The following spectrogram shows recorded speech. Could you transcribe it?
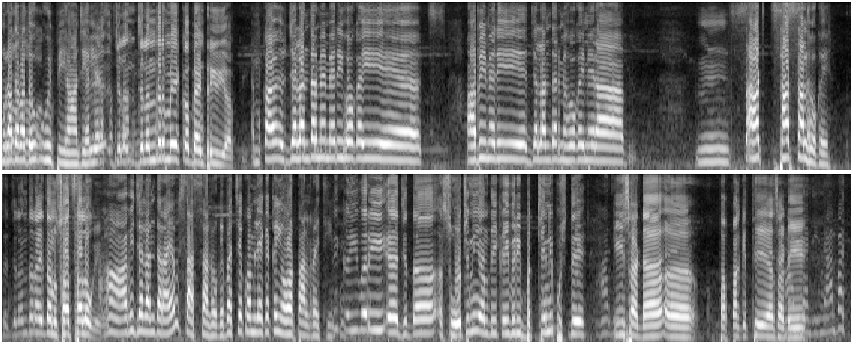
मुरादाबाद यूपी हाँ जी मेरा ये जलन, जलंधर में कब एंट्री हुई आपकी क- जलंधर में मेरी हो गई अ, अभी मेरी जलंधर में हो गई मेरा अम, साठ सात साल हो गए ਅੱਛਾ ਜਲੰਧਰ ਆਏ ਤੁਹਾਨੂੰ 7 ਸਾਲ ਹੋ ਗਏ हाँ अभी जलंधर आए वो सात साल हो गए बच्चे को हम लेके कहीं और पाल रही थी ਨਹੀਂ ਕਈ ਵਾਰੀ ਅ, ਜਿੱਦਾਂ ਸੋਚ ਨਹੀਂ ਆਂਦੀ ਕਈ ਵਾਰੀ ਬੱਚੇ ਨਹੀਂ ਪੁੱਛਦੇ ਕਿ ਸਾਡਾ ਅ, ਪਾਪਾ ਕਿੱਥੇ ਆ ਸਾਡੇ हाँ जी ना बच-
